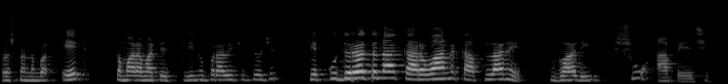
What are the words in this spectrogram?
પ્રશ્ન નંબર એક તમારા માટે સ્ક્રીન ઉપર આવી ચૂક્યો છે કે કુદરતના કારવાન કાફલાને વાડી શું આપે છે?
